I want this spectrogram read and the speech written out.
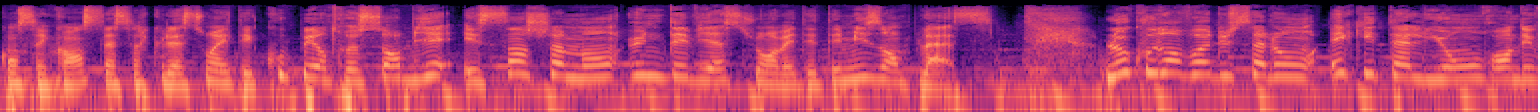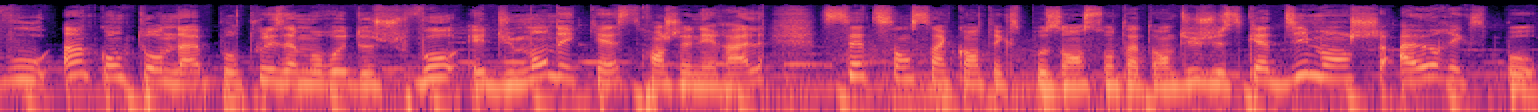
Conséquence, la circulation a été coupée entre Sorbier et Saint-Chamond. Une déviation avait été mise en place. Le coup d'envoi du salon Équitalion, rendez-vous incontournable pour tous les amoureux de chevaux et du monde équestre en général. 750 exposants sont attendus jusqu'à dimanche à Eurexpo.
